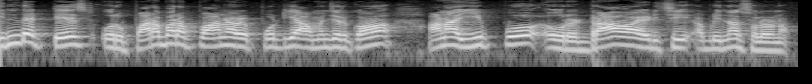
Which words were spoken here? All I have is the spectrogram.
இந்த டேஸ்ட் ஒரு பரபரப்பான போட்டியாக அமைஞ்சிருக்கும். ஆனால் இப்போது ஒரு ட்ரா ஆகிடுச்சி அப்படின்னு தான் சொல்லணும்.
